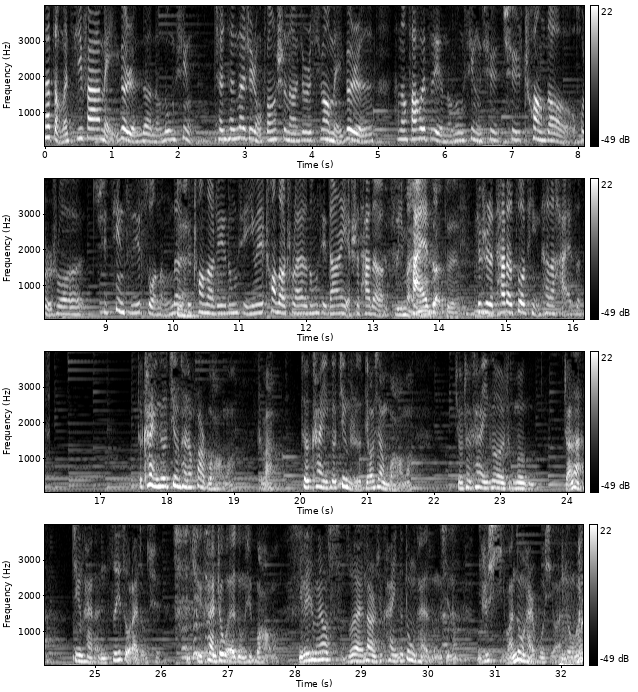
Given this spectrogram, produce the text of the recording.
他怎么激发每一个人的能动性？晨晨的这种方式呢，就是希望每一个人他能发挥自己的能动性，去去创造，或者说去尽自己所能的去创造这些东西。因为创造出来的东西，当然也是他的孩子，对，就是他的作品，他的孩子。他看一个静态的画不好吗？是吧？他看一个静止的雕像不好吗？就他看一个什么展览，静态的，你自己走来走去，你去看周围的东西不好吗？你为什么要死坐在那儿去看一个动态的东西呢？你是喜欢动还是不喜欢动啊？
